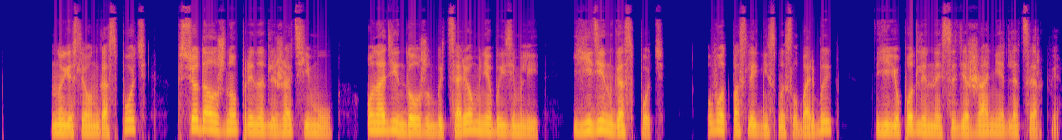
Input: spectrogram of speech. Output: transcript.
Но если он Господь, все должно принадлежать ему. Он один должен быть царем неба и земли. Един Господь. Вот последний смысл борьбы, ее подлинное содержание для церкви.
